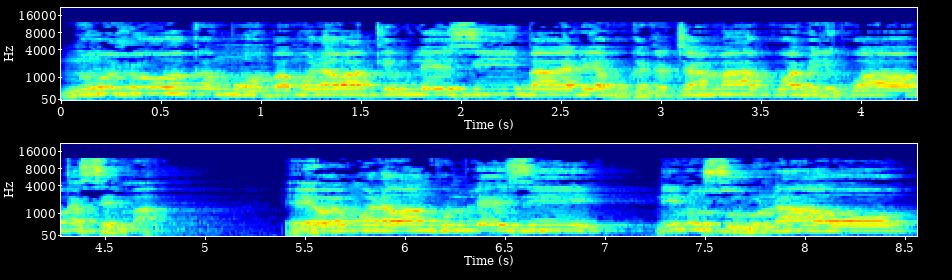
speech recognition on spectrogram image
Nuhu akamuomba Mola wake mlezi baada ya kukata tamaa kuamini kwao akasema Ewe Mola wangu mlezi ninusuru nao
